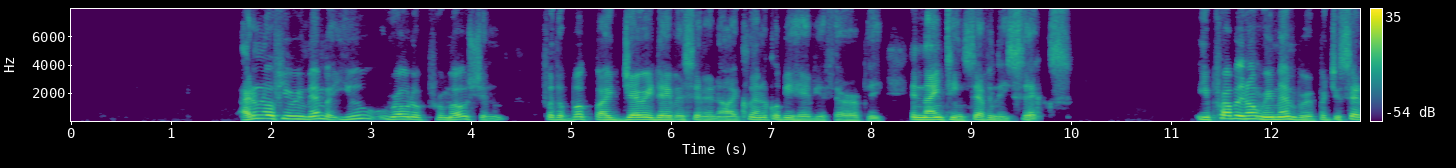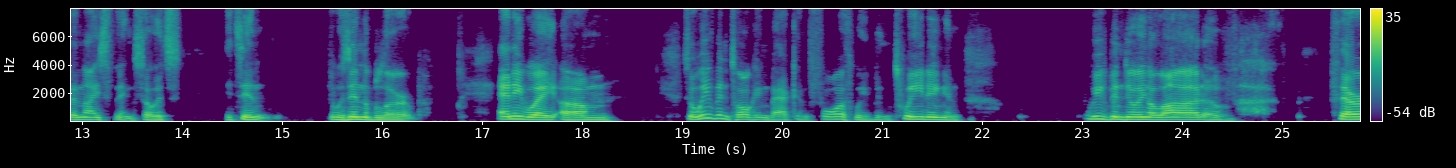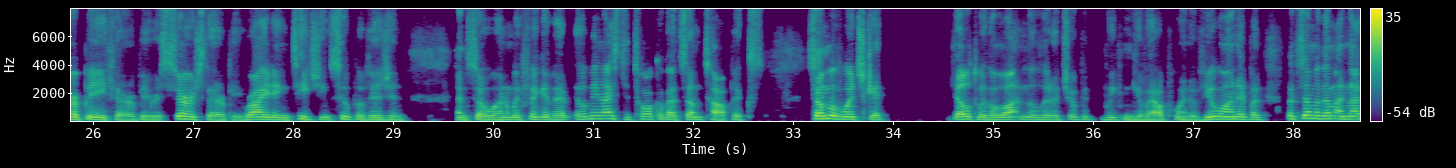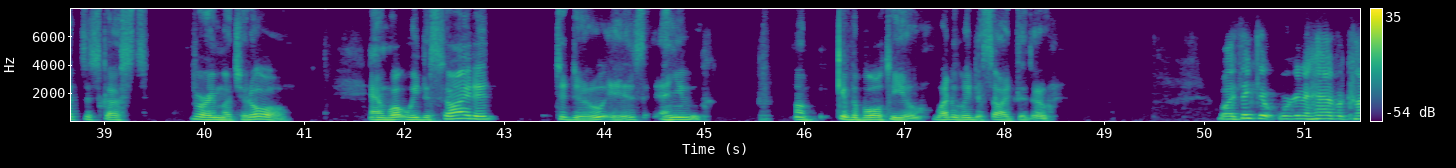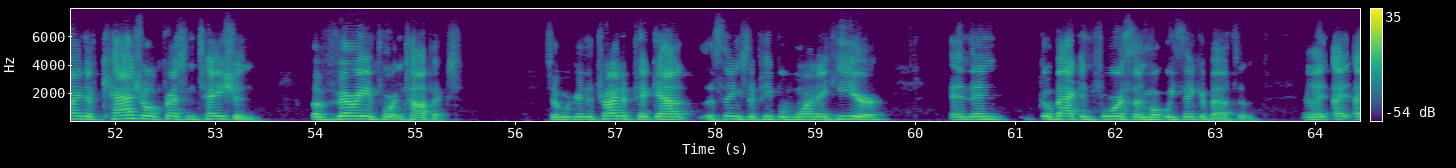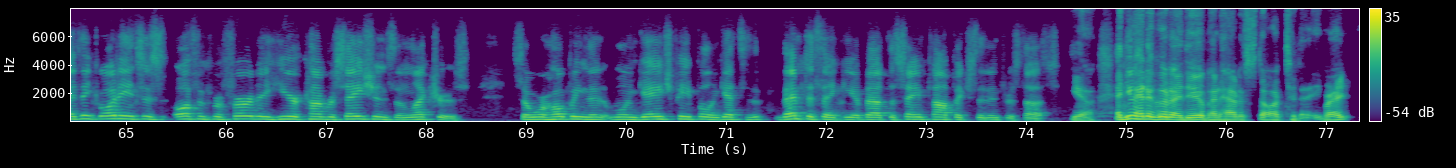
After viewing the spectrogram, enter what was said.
I don't know if you remember, you wrote a promotion for the book by Jerry Davison and I, Clinical Behavior Therapy, in 1976. You probably don't remember it, but you said a nice thing. So it's, it's in, it was in the blurb. Anyway, um, so we've been talking back and forth, we've been tweeting, and we've been doing a lot of therapy, therapy research, therapy writing, teaching, supervision, and so on. And we figured that it would be nice to talk about some topics, some of which get dealt with a lot in the literature, but we can give our point of view on it. But but some of them are not discussed very much at all. And what we decided to do is, and you, I'll give the ball to you. What did we decide to do? Well, I think that we're going to have a kind of casual presentation of very important topics. So we're going to try to pick out the things that people want to hear and then go back and forth on what we think about them. And I, I, think audiences often prefer to hear conversations than lectures. So we're hoping that we'll engage people and get to them to thinking about the same topics that interest us. Yeah. And you had a good idea about how to start today, right?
